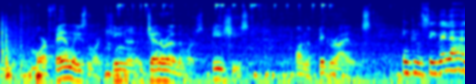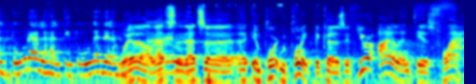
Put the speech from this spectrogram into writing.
The more families, the more genera, genera, the more species on the bigger islands. Inclusive las alturas, las altitudes de las Well, that's montañas. that's a, a important point because if your island is flat,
